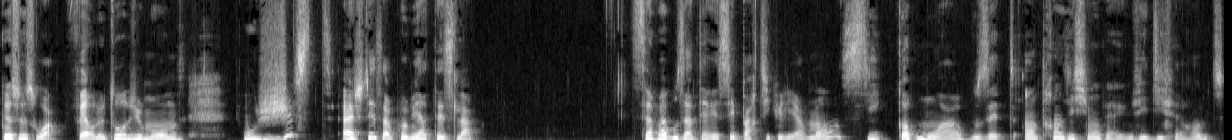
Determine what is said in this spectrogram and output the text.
que ce soit faire le tour du monde ou juste acheter sa première Tesla. Ça va vous intéresser particulièrement si, comme moi, vous êtes en transition vers une vie différente,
